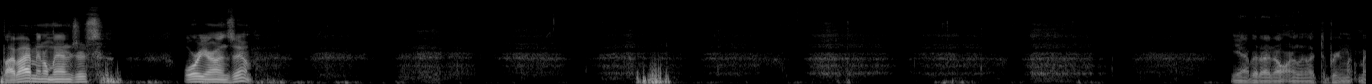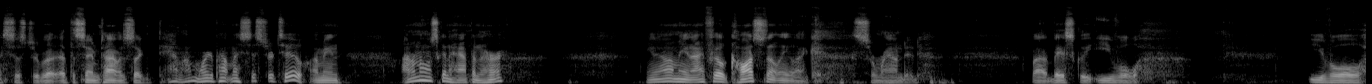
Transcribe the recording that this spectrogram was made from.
Bye bye, middle managers. Or you're on Zoom. Yeah, but I don't really like to bring up my sister. But at the same time, it's like, damn, I'm worried about my sister too. I mean, I don't know what's going to happen to her. You know, I mean, I feel constantly like surrounded by basically evil, evil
